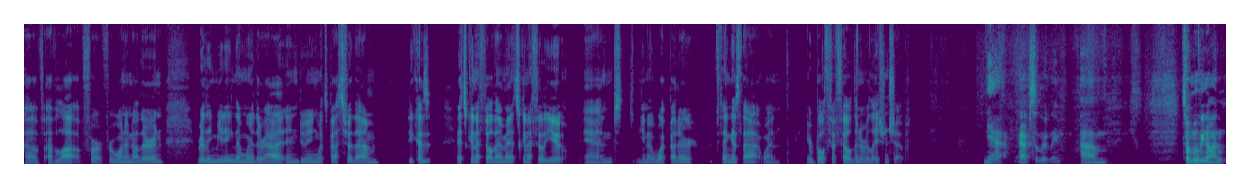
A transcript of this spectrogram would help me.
of of love for for one another and really meeting them where they're at and doing what's best for them because it's going to fill them and it's going to fill you and you know what better thing is that when you're both fulfilled in a relationship. Yeah absolutely. Um so moving on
